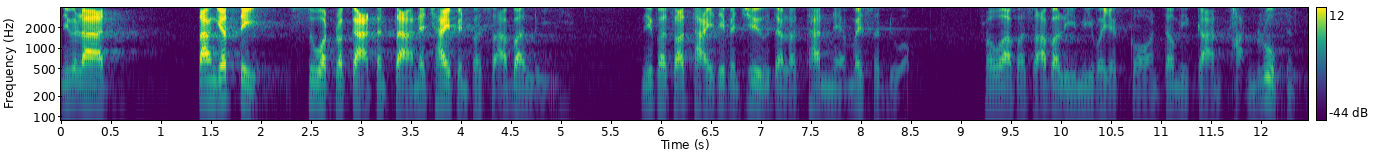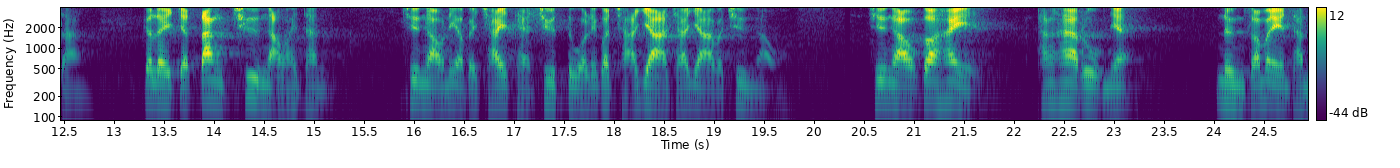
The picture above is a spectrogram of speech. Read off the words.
นี่เวลาตั้งยติสวดประกาศต่างๆเนี่ยใช้เป็นภาษาบาลี นี่ภาษาไทยที่เป็นชื่อของแต่ละท่านเนี่ยไม่สะดวก เพราะว่าภาษาบาลีมีไวยากรณ์ต้องมีการผันรูปต่างๆ ก็เลยจะตั้งชื่อเงาให้ท่าน ชื่อเงานี่เอาไปใช้แทนชื่อตัวเรียกว่าฉายาฉายาว่าชื่อเงา ชื่อเงาก็ให้ทั้งห้ารูปเนี้ยหนึ่งสามเณรธัน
